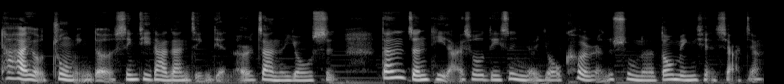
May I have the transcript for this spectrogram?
它还有著名的星际大战景点而占了优势，但是整体来说，迪士尼的游客人数呢都明显下降。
